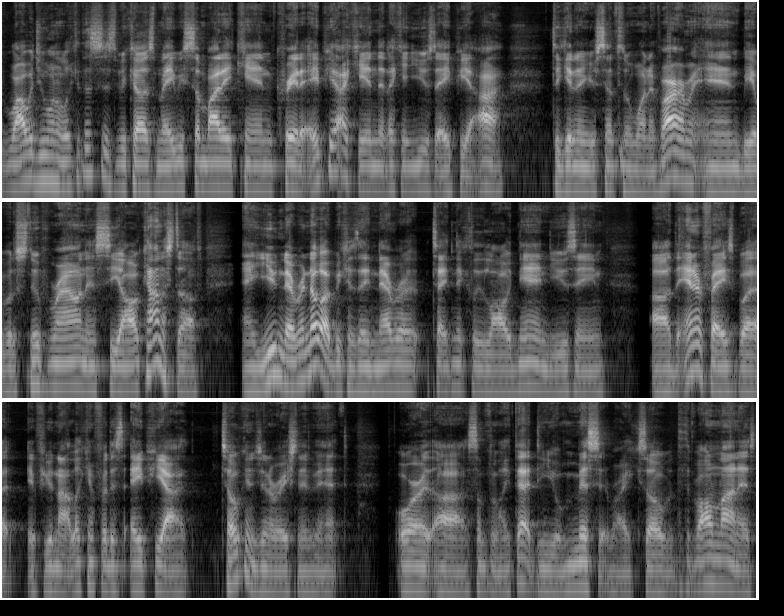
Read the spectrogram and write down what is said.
Why would you want to look at this? Is because maybe somebody can create an API key and then they can use the API to get in your SentinelOne environment and be able to snoop around and see all kind of stuff. And you never know it because they never technically logged in using uh, the interface. But if you're not looking for this API token generation event or uh, something like that, then you'll miss it, right? So the bottom line is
